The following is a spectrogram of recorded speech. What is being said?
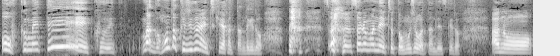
を含めて、く、まあ、本当は9時ぐらいに着きたかったんだけど、それもね、ちょっと面白かったんですけど、あの、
